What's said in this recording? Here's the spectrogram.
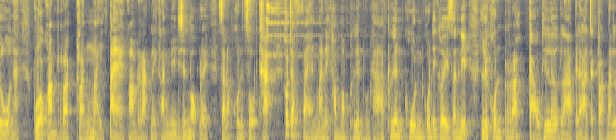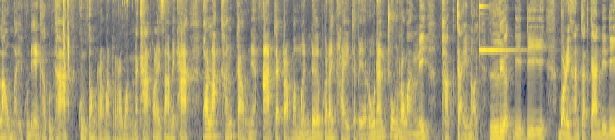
กลัวไงกลัวความรักครั้งใหม่ แต่ความรักในครั้งนี้ที่ฉันบอกเลยสำหรับคนโสดค่ะเขาจะแฝงมาในคำว่าเพื่อนคุณขาเพื่อนคุณคนที่เคยสนิท หรือคนรักเก่าที่เลิกลาไปแล้วอาจจะกลับมาเล่าใหม่คุณเองค่ะคุณขาคุณต้องระมัดระวังนะคะ เพราะอะไรทราบไหมคะเพราะรักครั้งเก่าเนี่ยอาจจะกลับมาเหมือนเดิมก็ได้ใครจะไปรู้นั้นช่วงระวังนี้พักใจหน่อย เลือกดีๆ บริหารจัดการดี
